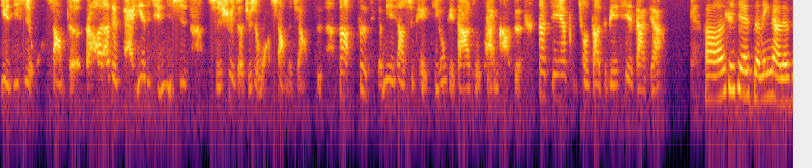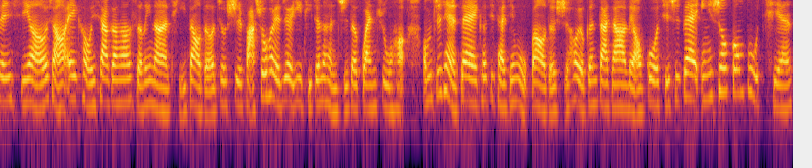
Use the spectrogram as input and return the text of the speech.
业绩是往上的，然后它的产业的前景是持续的，就是往上的这样子。那这几个面向是可以提供给大家做参考的。那今天补充到这边，谢谢大家。好，谢谢 Selina 的分析啊，我想要 echo 一下刚刚 Selina 提到的，就是法说会的这个议题真的很值得关注哈。我们之前也在科技财经午报的时候有跟大家聊过，其实，在营收公布前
